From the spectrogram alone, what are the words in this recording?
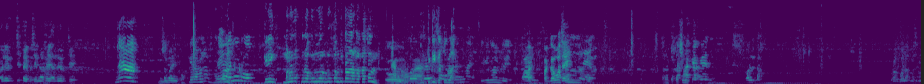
Allergy tayo, kasi na kay allergy. Na, Sa may, Okay naman na. na manurok. Kining manunok ko na kung murdo pang bitara ka katul. Oh. Tigi katula. Sige lang, Joy. Pag, paggawasan mo na ka katul. Murag wala mo sa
